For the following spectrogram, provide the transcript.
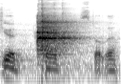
Good. Good. Stop there.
